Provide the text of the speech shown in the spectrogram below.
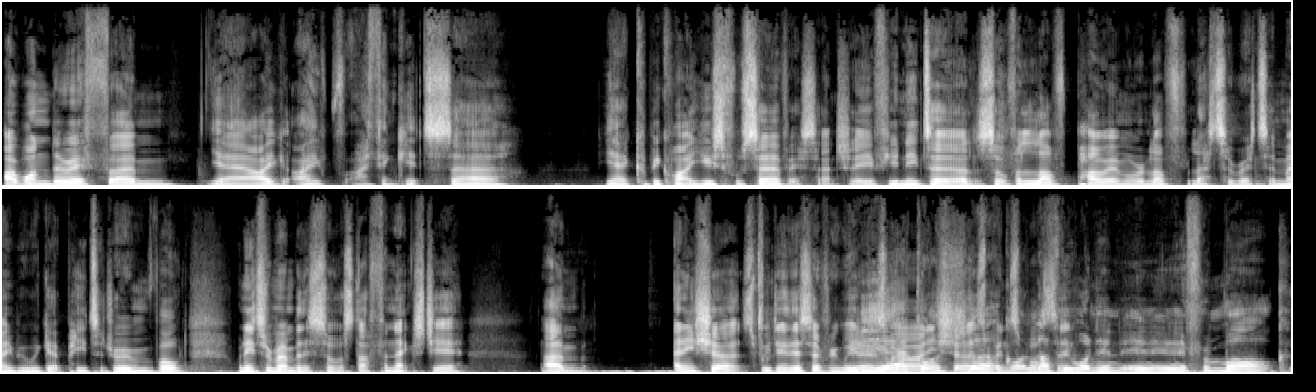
I wonder if, um, yeah, I, I, I think it's, uh, yeah, it could be quite a useful service actually. If you need to a, sort of a love poem or a love letter written, maybe we get Peter Drury involved. We need to remember this sort of stuff for next year. Um, any shirts? We do this every week. Yeah. as Yeah, well. I Any got a shirts shirt. I been got a lovely spotted? one in, in, in from Mark.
